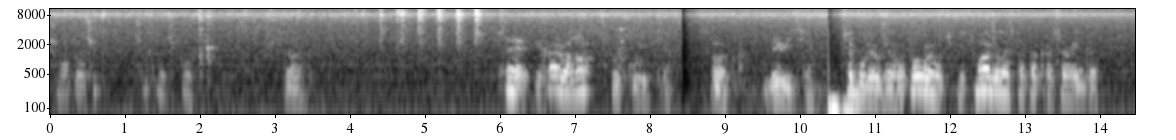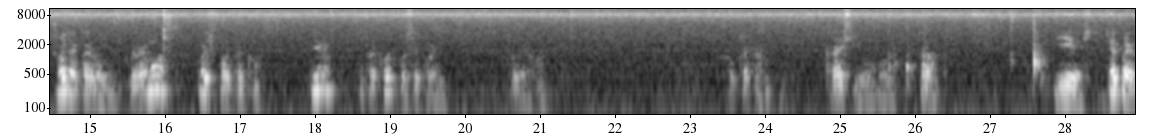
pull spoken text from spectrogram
шматочок чесночку. Так. Все, і хай воно тушкується. Так, дивіться. Цибуля вже готова, от підсмажилась така красивенька. Що тепер робимо? Беремо ось паприку і отак от посипаємо зверху. Щоб така красиво було. Так. Єсть. Тепер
